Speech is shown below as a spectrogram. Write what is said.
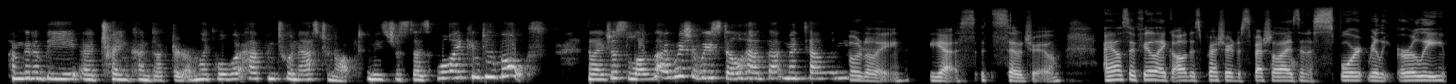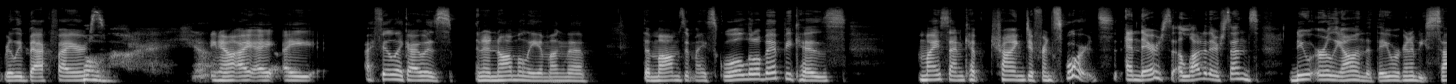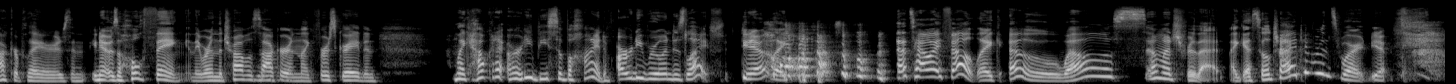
I'm going to be a train conductor." I'm like, "Well, what happened to an astronaut?" And he just says, "Well, I can do both." And I just love that. I wish we still had that mentality. Totally. Yes, it's so true. I also feel like all this pressure to specialize in a sport really early really backfires. Oh, yeah. You know, I, I I I feel like I was an anomaly among the the moms at my school a little bit because my son kept trying different sports and there's a lot of their sons knew early on that they were going to be soccer players and you know it was a whole thing and they were in the travel soccer in like first grade and I'm like, how could I already be so behind? I've already ruined his life. You know, like that's how I felt. Like, oh, well, so much for that. I guess he'll try a different sport. Yeah.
